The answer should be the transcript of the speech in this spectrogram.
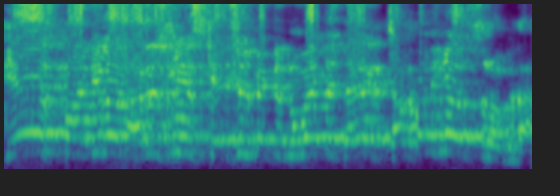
టీఆర్ఎస్ పార్టీలో అరెస్ట్ చేసి కేసులు పెట్టి నువ్వైతే డైరెక్ట్ చంపనికే వస్తున్నావు కదా.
